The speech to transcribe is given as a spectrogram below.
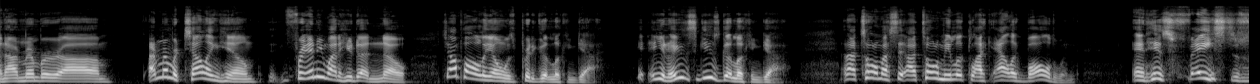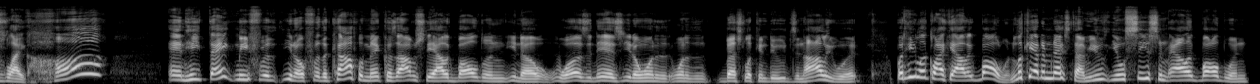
and I remember, um, I remember telling him, for anybody who doesn't know, John Paul Leon was a pretty good looking guy. You know, he was, he was a good looking guy. And I told him, I said, I told him he looked like Alec Baldwin. And his face just was like, huh? And he thanked me for, you know, for the compliment because obviously Alec Baldwin, you know, was and is, you know, one of the one of the best looking dudes in Hollywood. But he looked like Alec Baldwin. Look at him next time. You you'll see some Alec Baldwin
